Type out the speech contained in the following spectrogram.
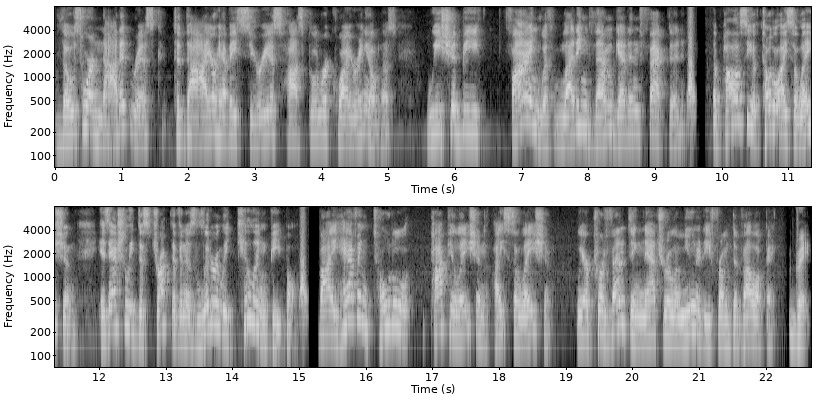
Those who are not at risk to die or have a serious hospital requiring illness, we should be fine with letting them get infected. The policy of total isolation is actually destructive and is literally killing people. By having total population isolation, we are preventing natural immunity from developing. Great.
